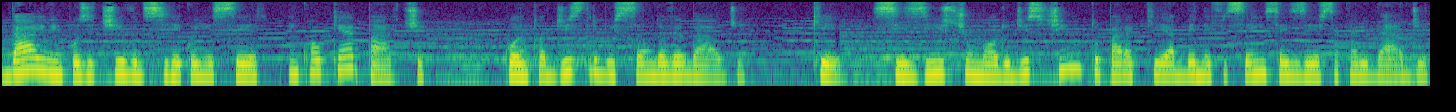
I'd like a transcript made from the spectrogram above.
Dai o impositivo de se reconhecer em qualquer parte quanto à distribuição da verdade, que, se existe um modo distinto para que a beneficência exerça a caridade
